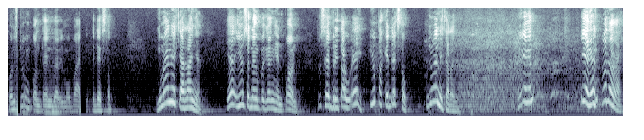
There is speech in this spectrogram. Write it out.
konsum konten dari mobile ke desktop. Gimana caranya? Ya, you sedang pegang handphone. Terus saya beritahu, eh, you pakai desktop. Gimana caranya? Iya kan? Iya kan? Betul gak?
